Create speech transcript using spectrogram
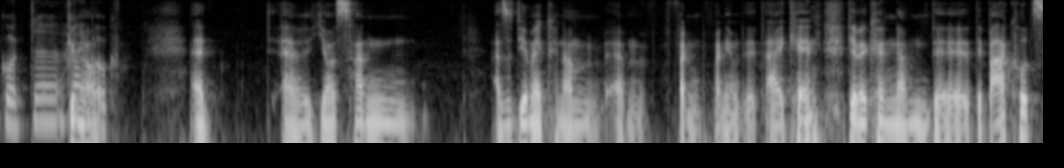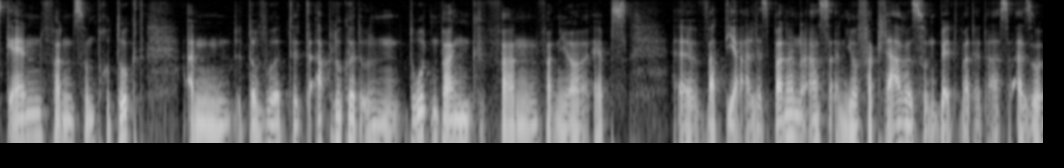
gut. Äh, Genau. Äh, äh, ja, san, also die wir können am, ähm, wenn, wenn ihr das Ei kennt, die wir können am de, de Barcode scannen von so einem Produkt, an, da wird das ablockert und Datenbank von, von your Apps, äh, was dir alles bannen ist, an your verklare so ein Bett, was das ist. Also,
